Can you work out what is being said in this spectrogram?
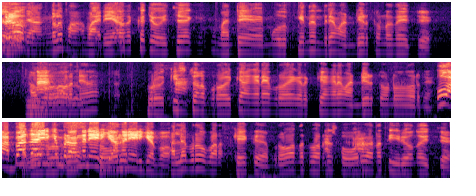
ബ്രോ. ഞങ്ങൾ മര്യാദയ്ക്ക് ചോദിച്ച മറ്റേ മുതുക്കിന്ന് എന്തിനാ വണ്ടി എടുത്തോണ്ടെന്ന് ചോദിച്ചു? ബ്രോയ്ക്ക് ഇഷ്ടമല്ല. ബ്രോയ്ക്ക് അങ്ങനെ ബ്രോ ഇടയ്ക്ക് അങ്ങനെ വണ്ടി എടുത്തോണ്ടെന്ന് പറഞ്ഞു. ഓ അപ്പൊ അതായിരിക്കും ബ്രോ അങ്ങനെ ആയിരിക്കും അങ്ങനെ ആയിരിക്കും അപ്പൊ. അല്ല ബ്രോ കേക്ക്. ബ്രോ വന്നിട്ട് പറഞ്ഞു സോറി പറഞ്ഞാൽ തീരുമെന്ന് വെച്ചേ.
